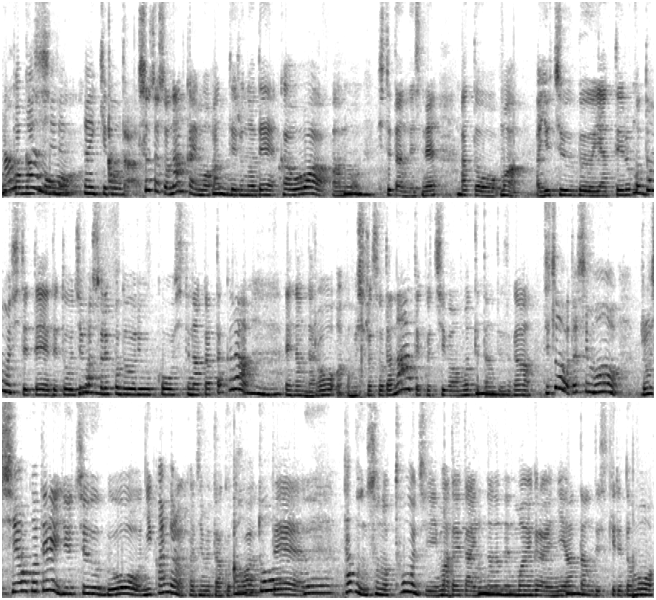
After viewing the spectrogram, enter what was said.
かもしれないけど。そうそうそう何回も会ってるので、顔はあの、してたんですね、あとまあ YouTube やってることもしててで当時はそれほど流行してなかったから、えなんだろう面白そうだなってこっちは思ってたんですが、実は私もロシア語で YouTube を2回ぐらい始めたことがあってへ多分その当時まあ大体7年前ぐらいにあったんですけれども、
